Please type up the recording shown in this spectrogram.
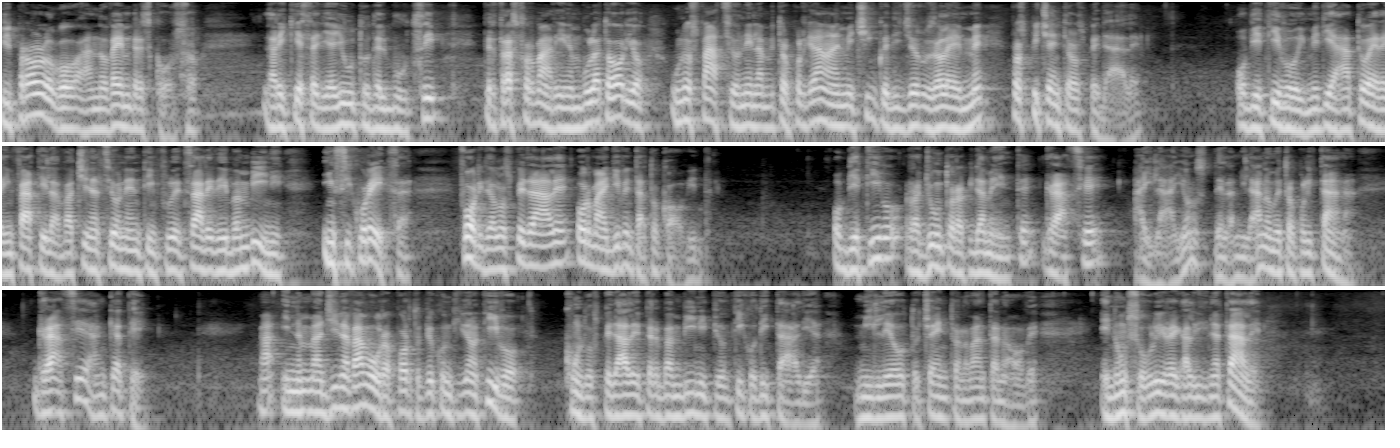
Il prologo a novembre scorso, la richiesta di aiuto del Buzzi per trasformare in ambulatorio uno spazio nella metropolitana M5 di Gerusalemme prospicente l'ospedale. Obiettivo immediato era infatti la vaccinazione antinfluenzale dei bambini, in sicurezza, fuori dall'ospedale ormai diventato Covid. Obiettivo raggiunto rapidamente grazie ai Lions della Milano Metropolitana, grazie anche a te ma immaginavamo un rapporto più continuativo con l'ospedale per bambini più antico d'Italia, 1899, e non solo i regali di Natale.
